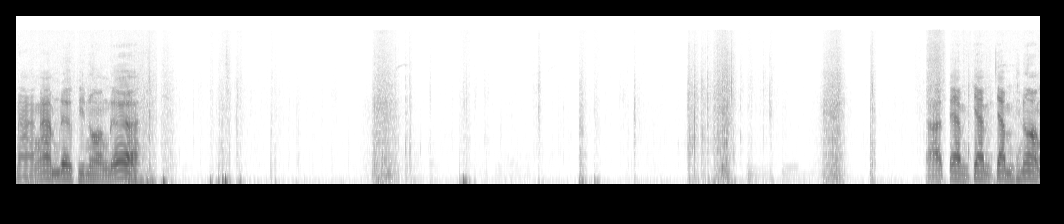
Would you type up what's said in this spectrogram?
หนางามเด้อพี่น้องเด้อตาแต้มแจ่มจำพี่น้อง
